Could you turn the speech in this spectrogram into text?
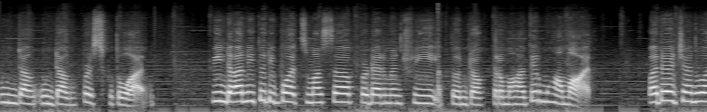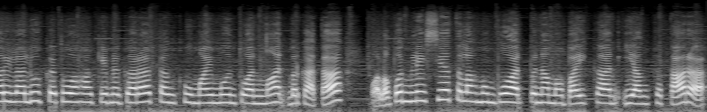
Undang-Undang Persekutuan. Pindaan itu dibuat semasa Perdana Menteri Tun Dr. Mahathir Mohamad. Pada Januari lalu, Ketua Hakim Negara Tengku Maimun Tuan Mat berkata, walaupun Malaysia telah membuat penambahbaikan yang ketara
